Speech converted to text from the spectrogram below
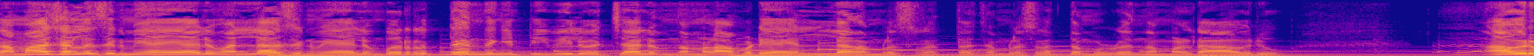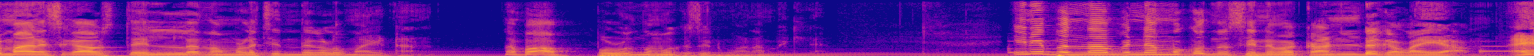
തമാശയുള്ള സിനിമയായാലും അല്ലാ സിനിമയായാലും വെറുതെ എന്തെങ്കിലും ടി വിയിൽ വെച്ചാലും നമ്മൾ അവിടെയല്ല നമ്മൾ ശ്രദ്ധ നമ്മളെ ശ്രദ്ധ മുഴുവൻ നമ്മളുടെ ആ ഒരു ആ ഒരു മാനസികാവസ്ഥയെല്ലാം നമ്മളെ ചിന്തകളുമായിട്ടാണ്. അപ്പോൾ അപ്പോഴും നമുക്ക് സിനിമ കാണാൻ പറ്റില്ല. ഇനിയിപ്പോൾ എന്നാൽ പിന്നെ നമുക്കൊന്ന് സിനിമ കണ്ടു കളയാം. ഏ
